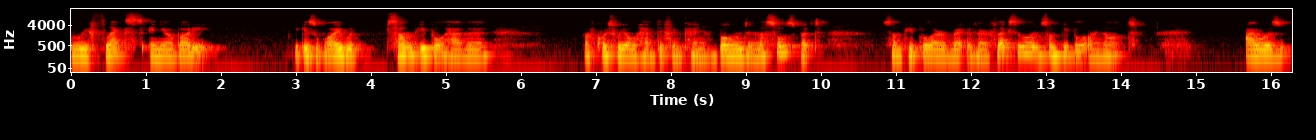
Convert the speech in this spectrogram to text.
reflects in your body? because why would some people have a of course we all have different kind of bones and muscles but some people are very flexible and some people are not i was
